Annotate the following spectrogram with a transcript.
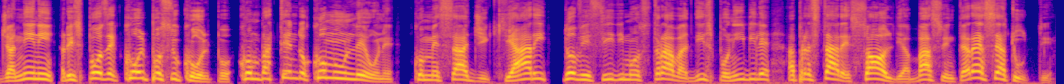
Giannini rispose colpo su colpo, combattendo come un leone, con messaggi chiari dove si dimostrava disponibile a prestare soldi a basso interesse a tutti.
